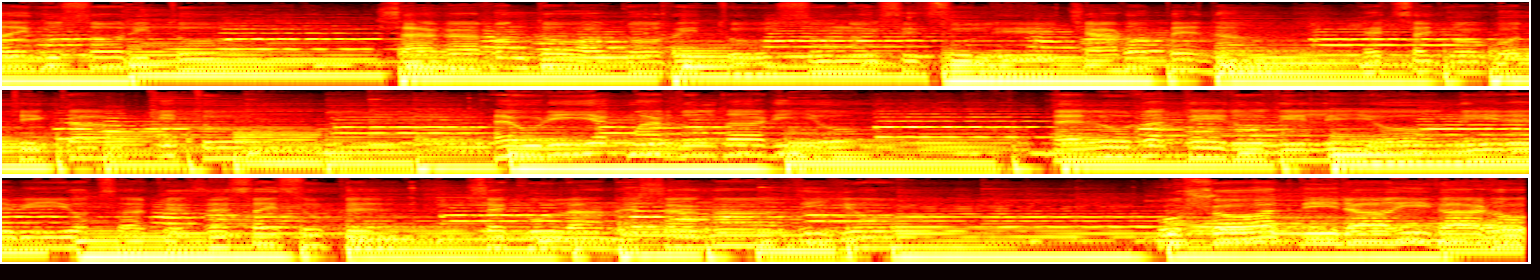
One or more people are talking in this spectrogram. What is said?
Zaigu zoritu, zagarrontoa korritu, zuno izitzuli txaropena, ez zait gogotika kitu. Euriek marduldario, elurrak dirudilio, nire bihotzak ez ezaizuke, sekulan esan adio. Usoak dira igaro,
